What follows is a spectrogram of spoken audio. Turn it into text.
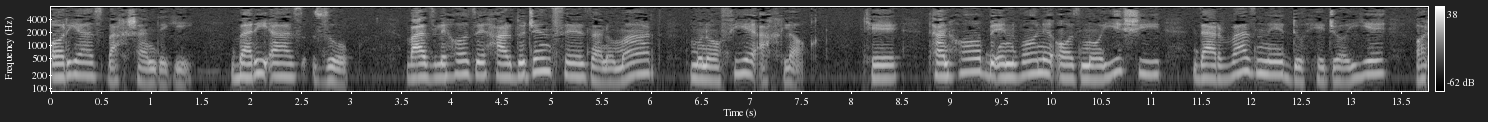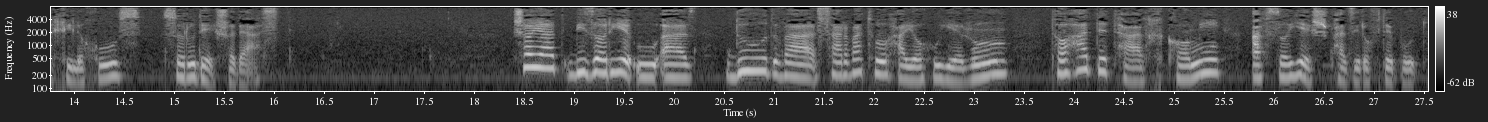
آری از بخشندگی بری از ذوق. و از لحاظ هر دو جنس زن و مرد منافی اخلاق که تنها به عنوان آزمایشی در وزن دو هجایی آرخیلوخوس سروده شده است. شاید بیزاری او از دود و ثروت و حیاهوی روم تا حد تلخ کامی افزایش پذیرفته بود.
